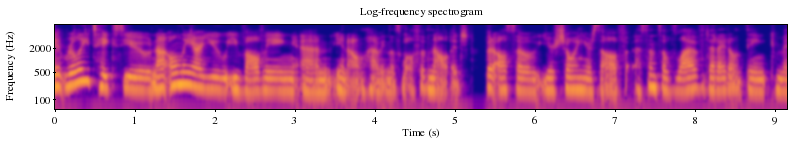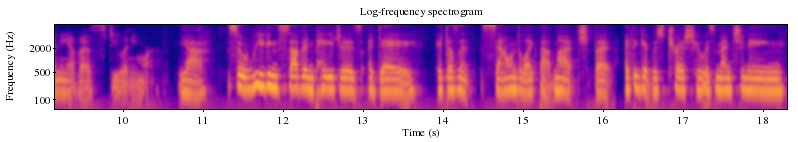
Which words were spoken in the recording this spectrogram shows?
it really takes you not only are you evolving and you know having this wealth of knowledge but also you're showing yourself a sense of love that i don't think many of us do anymore yeah so reading 7 pages a day it doesn't sound like that much but i think it was trish who was mentioning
